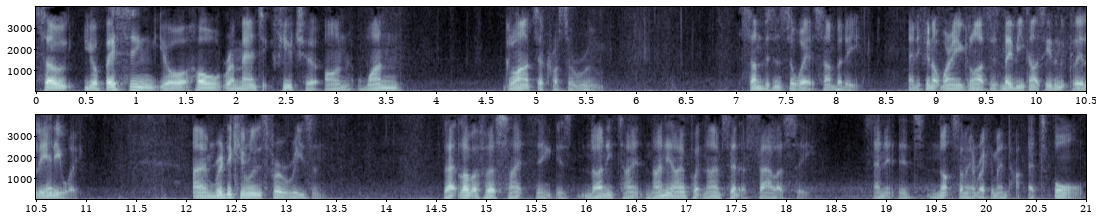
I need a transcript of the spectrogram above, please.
So you're basing your whole romantic future on one glance across a room, some distance away at somebody. And if you're not wearing glasses, maybe you can't see them clearly anyway. I'm ridiculing this for a reason. That love at first sight thing is 99.9% a fallacy and it, it's not something I recommend at all.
